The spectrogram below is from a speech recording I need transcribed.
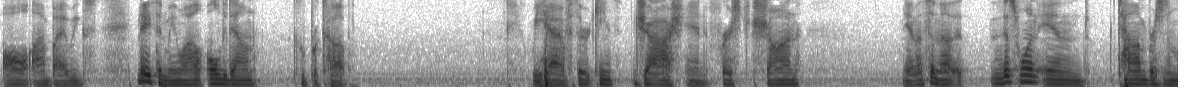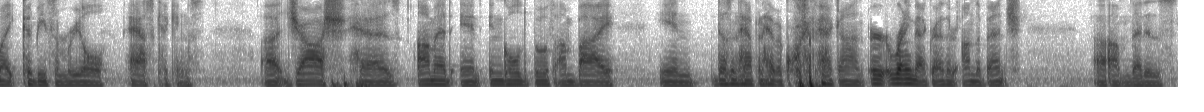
all on bye weeks. Nathan, meanwhile, only down Cooper Kupp. We have 13th Josh and first Sean. Yeah, that's another. This one and Tom versus Mike could be some real ass kickings. Uh, Josh has Ahmed and Ingold both on bye and doesn't happen to have a quarterback on, or running back rather, on the bench. Um, that is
